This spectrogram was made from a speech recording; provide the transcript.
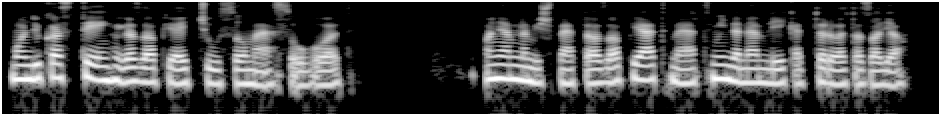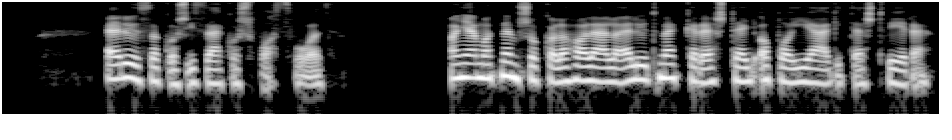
Mondjuk az tény, hogy az apja egy csúszómászó volt. Anyám nem ismerte az apját, mert minden emléket törölt az agya. Erőszakos, iszákos fasz volt. Anyámat nem sokkal a halála előtt megkereste egy apai ági testvére.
